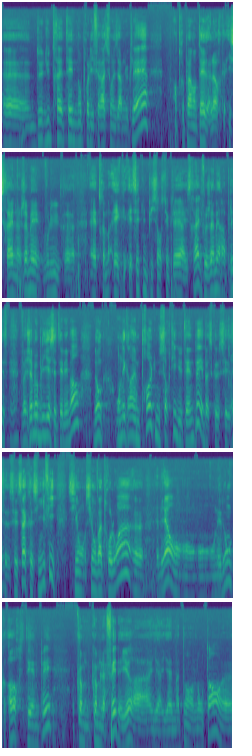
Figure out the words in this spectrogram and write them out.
du traité de non-prolifération des armes nucléaires, entre parenthèses, alors qu'Israël n'a jamais voulu euh, être, et, c'est une puissance nucléaire, Israël, il ne faut jamais rappeler, faut jamais oublier cet élément. Donc, on est quand même proche d'une sortie du TNP, parce que c'est ça que ça signifie. Si on, si on va trop loin, euh, eh bien, on, on, est donc hors TNP comme, comme l'a fait d'ailleurs il, y a maintenant longtemps euh,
